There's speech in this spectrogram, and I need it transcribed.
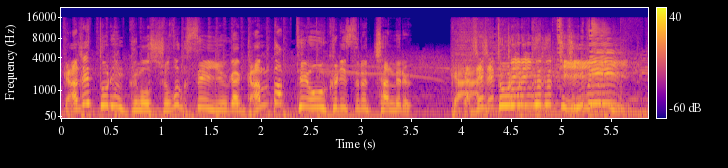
ガジェットリンクの所属声優が頑張ってお送りするチャンネルガジェットリンク TV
